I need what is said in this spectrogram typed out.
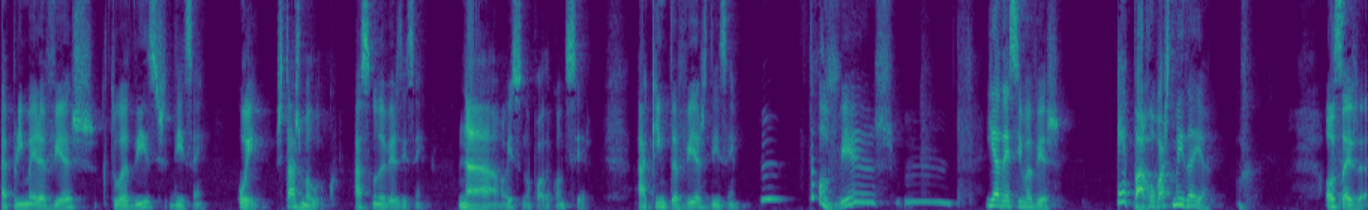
a primeira vez que tu a dizes, dizem: Oi, estás maluco. À segunda vez dizem: Não, isso não pode acontecer. À quinta vez dizem: hum, Talvez. Hum. E à décima vez: Epá, roubaste uma ideia. Ou seja,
